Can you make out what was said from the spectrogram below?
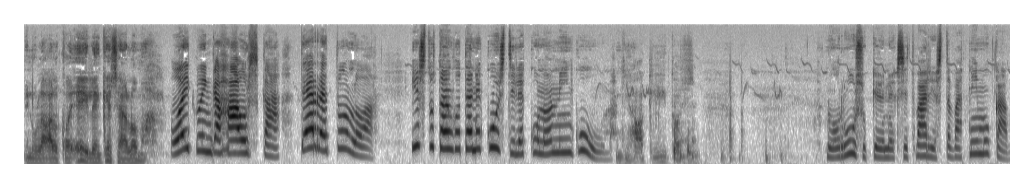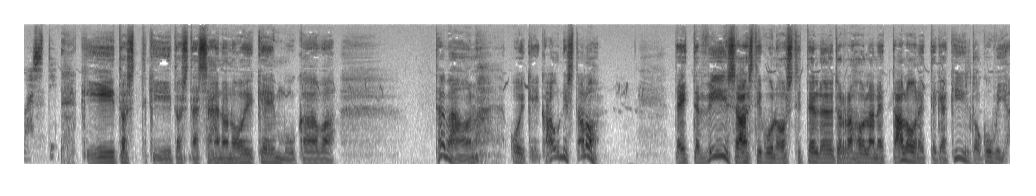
Minulla alkoi eilen kesäloma. Voi kuinka hauskaa. Tervetuloa. Istutaanko tänne kuistille, kun on niin kuuma? Ja kiitos. Nuo ruusuköynnökset varjostavat niin mukavasti. Kiitos, kiitos. Tässähän on oikein mukava. Tämä on oikein kaunis talo. Teitte viisaasti, kun ostitte löytörahoillanne talon, ettekä kiiltokuvia.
